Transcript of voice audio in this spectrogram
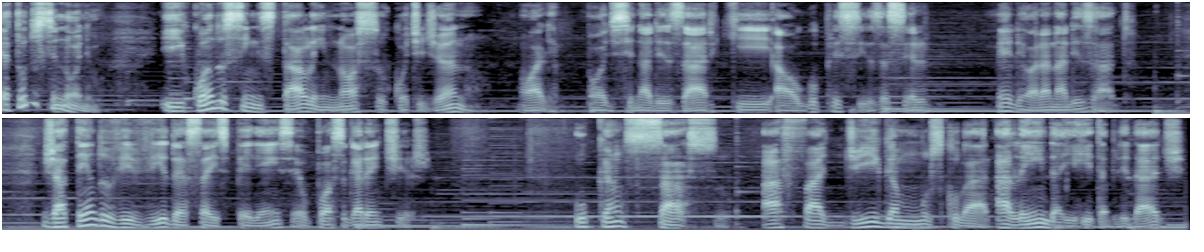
É tudo sinônimo. E quando se instala em nosso cotidiano, olha, pode sinalizar que algo precisa ser melhor analisado. Já tendo vivido essa experiência, eu posso garantir: o cansaço, a fadiga muscular, além da irritabilidade,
